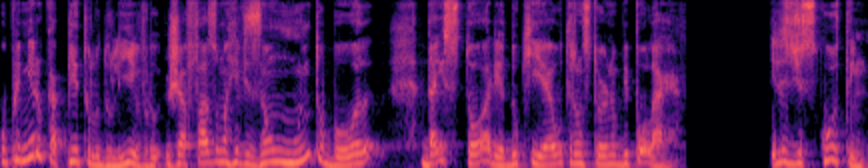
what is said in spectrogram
O primeiro capítulo do livro já faz uma revisão muito boa da história do que é o transtorno bipolar. Eles discutem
